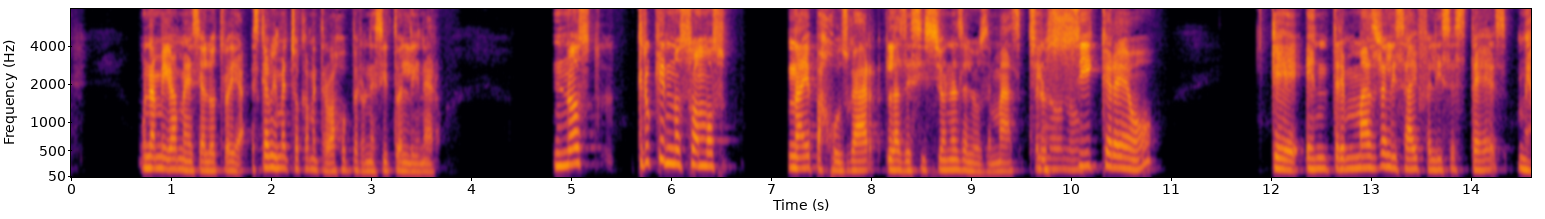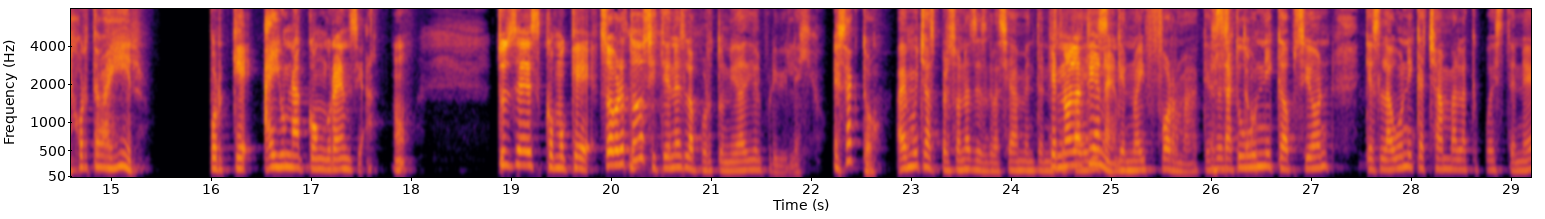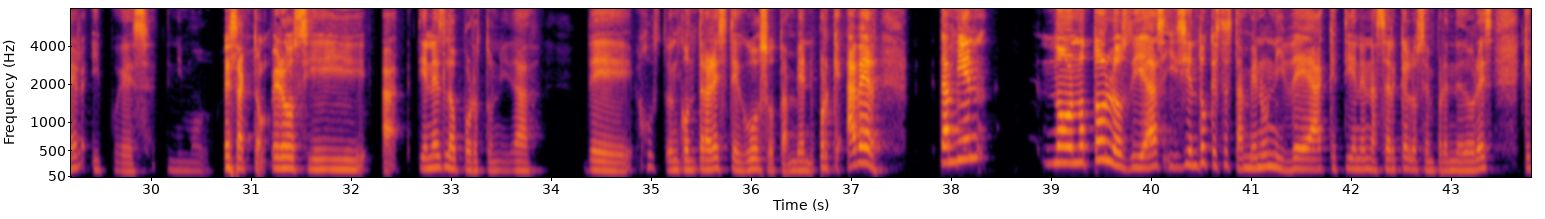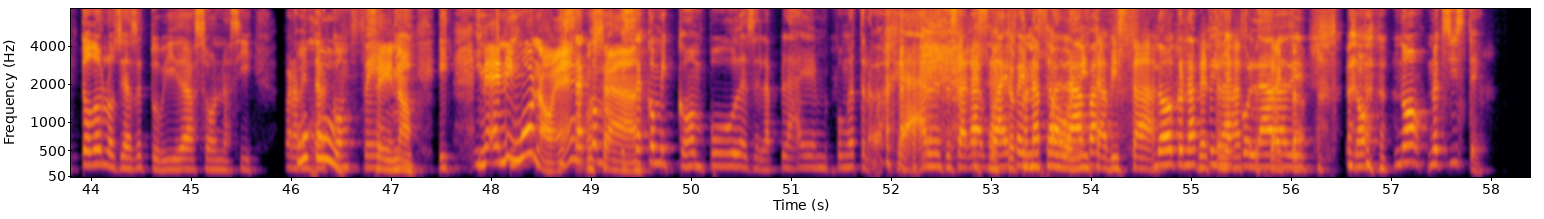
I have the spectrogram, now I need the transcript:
Una amiga me decía el otro día, es que a mí me choca mi trabajo, pero necesito el dinero. Nos, creo que no somos nadie para juzgar las decisiones de los demás, pero sí creo que entre más realizada y feliz estés, mejor te va a ir, porque hay una congruencia, ¿no? Entonces, como que... Sobre todo si tienes la oportunidad y el privilegio. Exacto. Hay muchas personas, desgraciadamente, en que este no la tienen. que no hay forma, que esa es tu única opción, que es la única chamba la que puedes tener y pues ni modo. Exacto. Pero si ah, tienes la oportunidad de justo encontrar este gozo también, porque, a ver, también, no, no todos los días, y siento que esta es también una idea que tienen acerca de los emprendedores, que todos los días de tu vida son así, para aventar Ujú. confeti. Sí, no. y, en ninguno, y ¿eh? saco, O sea- y saco mi compu desde la playa y me pongo a trabajar, mientras haga Exacto, wifi, con una esa palapa. bonita vista No, con una piña detrás, colada. de- exacto. no, no, no existe.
